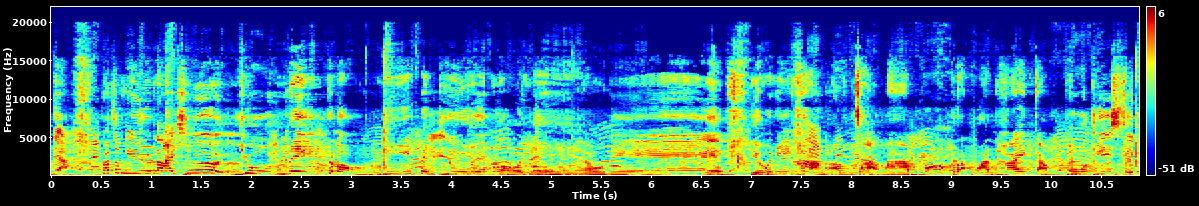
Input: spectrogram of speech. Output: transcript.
เนี่ยก็จะมีรายชื่ออยู่ในกล่องนี้เป็นที่เรียบร้อยแล้วนี่ เดี๋ยววันนี้ค่ะเราจะมามอบรางวัลให้กับผู้ที่ซื้อ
